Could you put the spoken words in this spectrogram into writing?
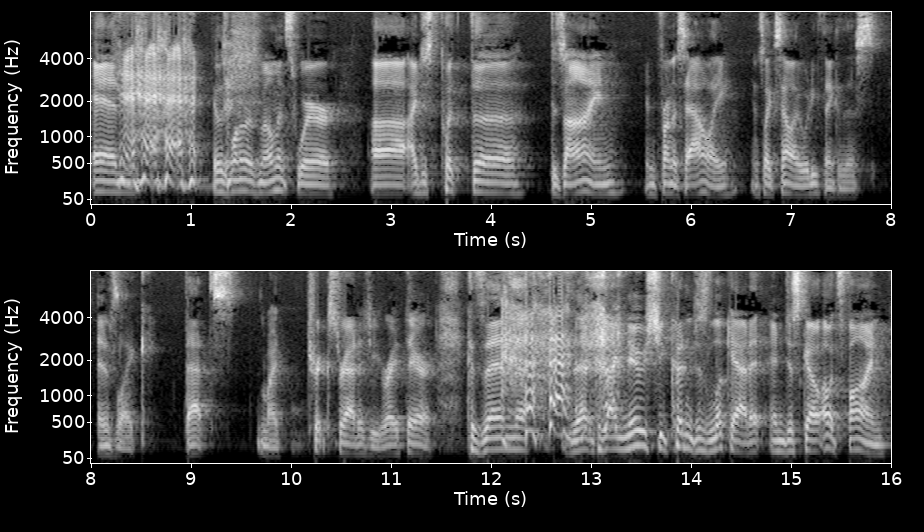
and it was one of those moments where uh, I just put the design in front of Sally. It's like, Sally, what do you think of this? And it's like, that's my trick strategy right there. Because then, because uh, I knew she couldn't just look at it and just go, oh, it's fine.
